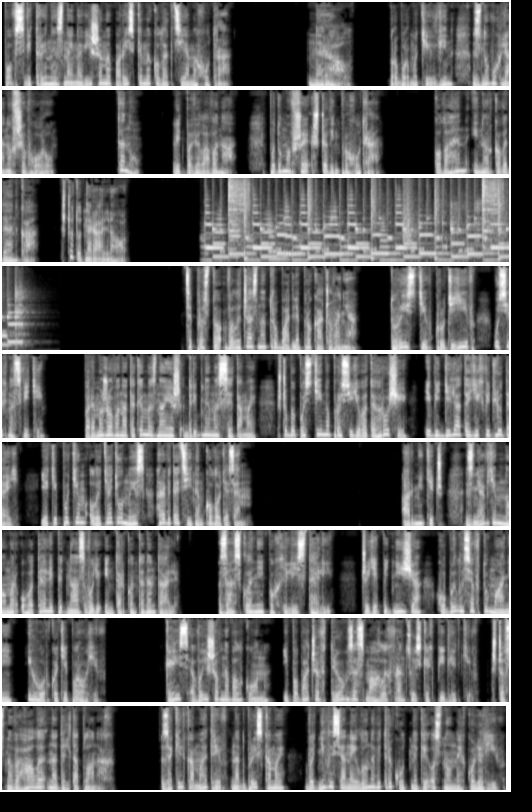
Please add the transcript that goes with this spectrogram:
повз вітрини з найновішими паризькими колекціями хутра. Нереал, пробурмотів він, знову глянувши вгору. Та ну, відповіла вона, подумавши, що він про хутра. Колаген і норкове ДНК. Що тут нереального? Це просто величезна труба для прокачування туристів, крутіїв, усіх на світі, перемежована такими, знаєш, дрібними ситами, щоби постійно просіювати гроші і відділяти їх від людей, які потім летять униз гравітаційним колодязем. Армітіч зняв їм номер у готелі під назвою Інтерконтиненталь, заскленій похилій стелі, чиє підніжжя губилося в тумані і гуркоті порогів. Кейс вийшов на балкон і побачив трьох засмаглих французьких підлітків, що сновигали на дельтапланах. За кілька метрів над бризками виднілися нейлонові трикутники основних кольорів.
